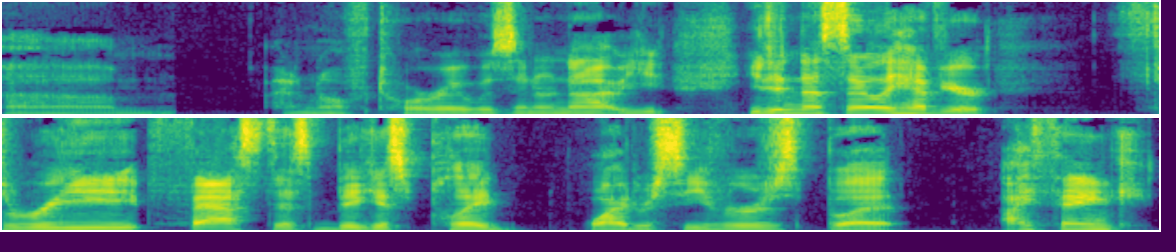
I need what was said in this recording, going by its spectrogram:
um, I don't know if Toure was in or not. You, you didn't necessarily have your three fastest, biggest played wide receivers, but I think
